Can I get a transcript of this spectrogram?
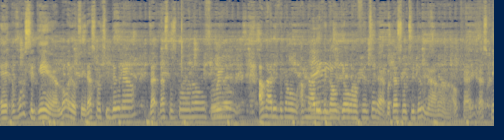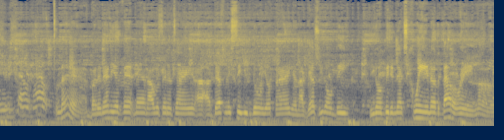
And, and once again, loyalty, that's what you do now? That that's what's going on for real. I'm not even going. I'm not even gonna go off into that. But that's what you do now, huh? Okay, that's cool. Man, but in any event, man, I was entertained. I, I definitely see you doing your thing, and I guess you're gonna be you're gonna be the next queen of the battle ring, huh? Uh,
